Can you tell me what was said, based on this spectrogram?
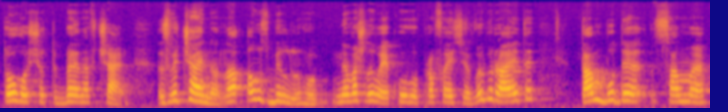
того, що тебе навчають. Звичайно, на аусбілдингу, неважливо, яку ви професію вибираєте, там буде саме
